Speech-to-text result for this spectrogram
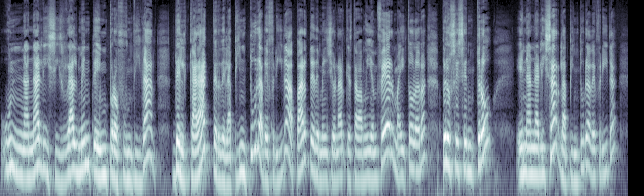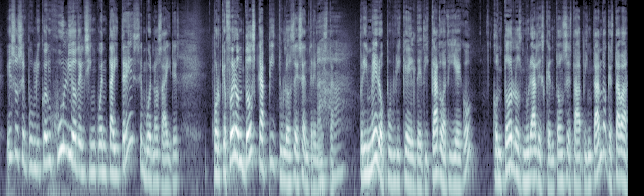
un análisis realmente en profundidad del carácter de la pintura de Frida, aparte de mencionar que estaba muy enferma y todo lo demás, pero se centró en analizar la pintura de Frida. Eso se publicó en julio del 53 en Buenos Aires, porque fueron dos capítulos de esa entrevista. Ajá. Primero publiqué el dedicado a Diego, con todos los murales que entonces estaba pintando, que estaba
